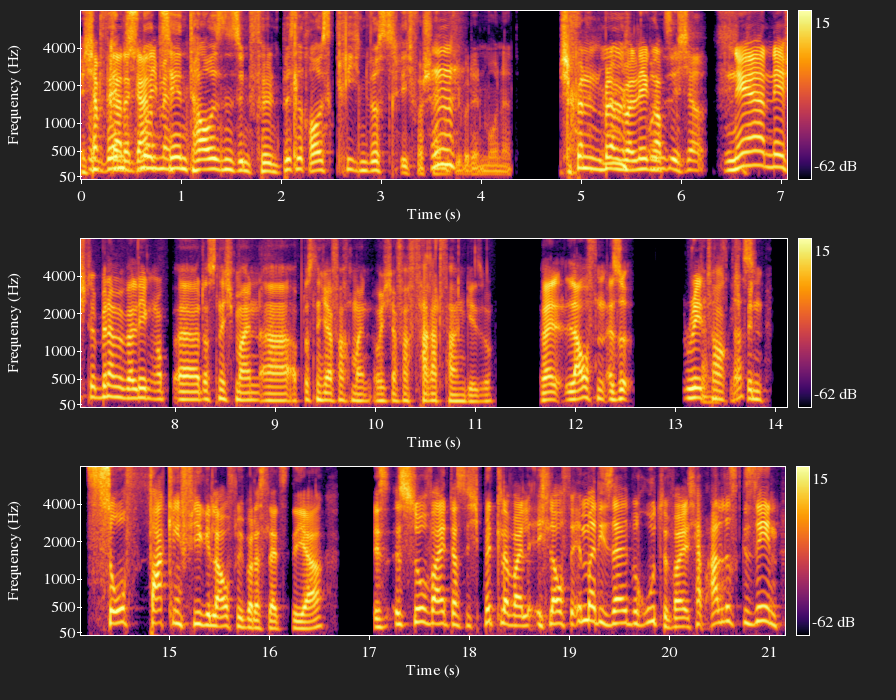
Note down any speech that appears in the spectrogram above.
Ich habe gerade gar nicht mehr. 10.000 sind für ein bisschen rauskriechen, wirst du dich wahrscheinlich hm. über den Monat. Ich bin, bin am überlegen, ob. Unsicher. Nee, nee, ich bin am überlegen, ob äh, das nicht mein, äh, ob das nicht einfach mein, ob ich einfach Fahrrad fahren gehe so. Weil laufen, also Real Talk, ich bin so fucking viel gelaufen über das letzte Jahr. Es ist so weit, dass ich mittlerweile, ich laufe immer dieselbe Route, weil ich habe alles gesehen.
